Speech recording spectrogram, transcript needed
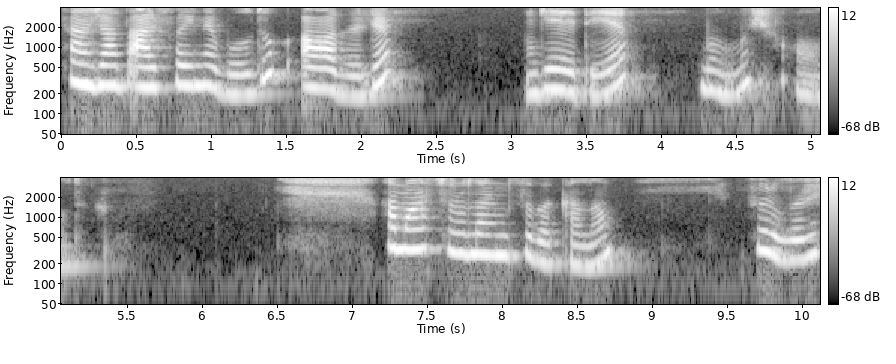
Tanjant alfayı ne bulduk? A bölü G diye bulmuş olduk. Hemen sorularımıza bakalım. Soruları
